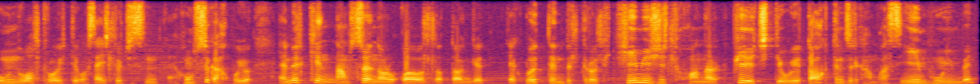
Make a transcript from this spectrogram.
өмнө Walter White-ийг бас ажиллаж исэн хүмсэг ах буюу Америкийн намсрын нургой бол одоо ингээд яг бод бол химийн шинжилгээ ухаанаар PhD буюу докторийн зэрэг хамгаалсан ийм хүн юм байна.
